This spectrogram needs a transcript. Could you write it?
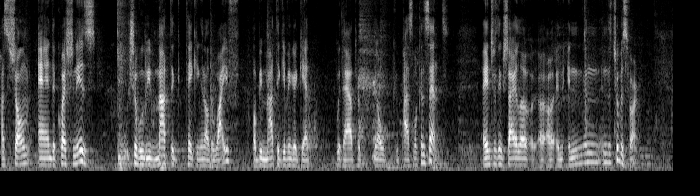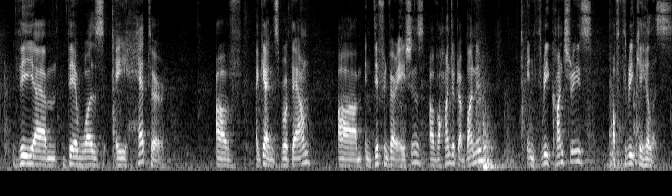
has shalom. And the question is, should we be mata taking another wife, or be mata giving her get without her, you know, possible consent? Interesting shaila uh, uh, in, in, in, the Chuvas farm. The um, there was a heter of again, it's brought down um, in different variations of 100 rabbanim in three countries of three kehillas.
